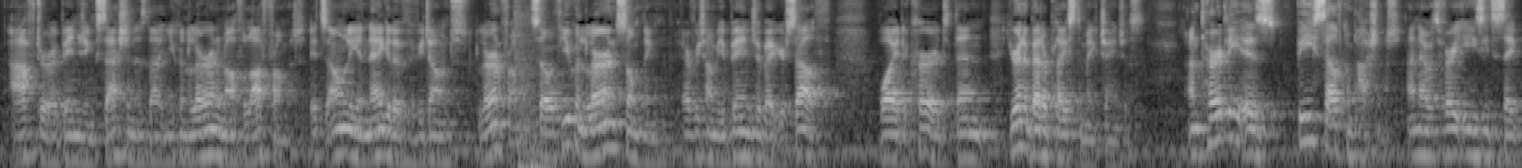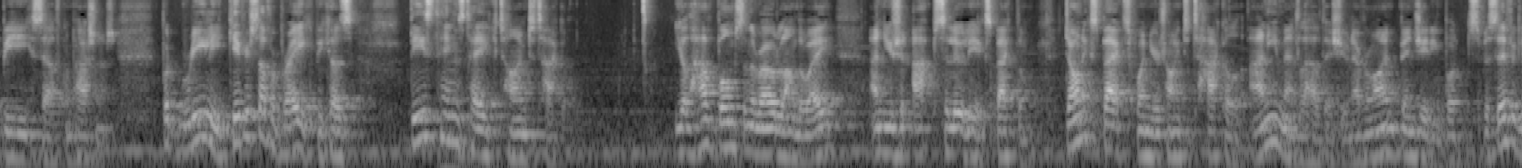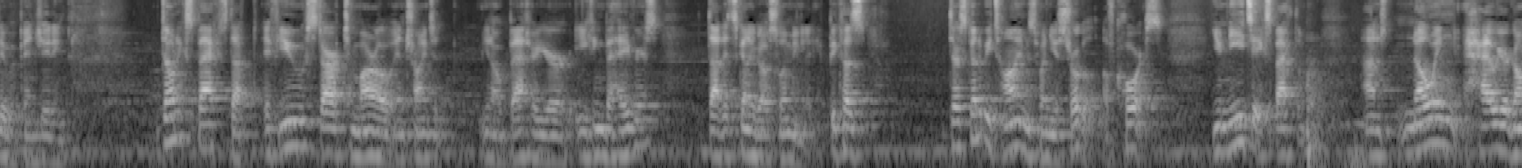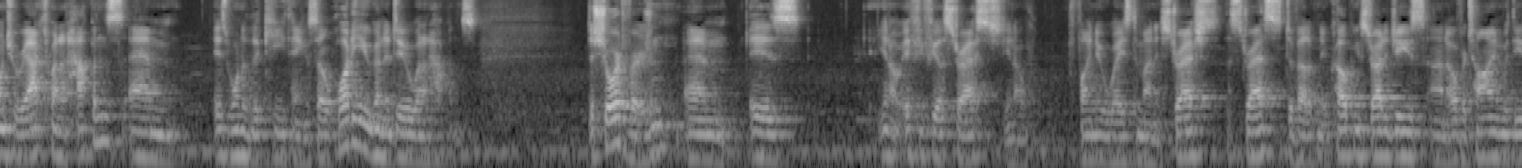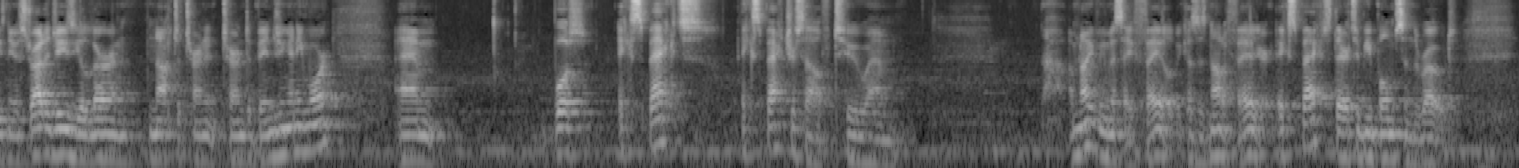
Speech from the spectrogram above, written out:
after a binging session is that you can learn an awful lot from it. It's only a negative if you don't learn from it. So if you can learn something every time you binge about yourself, why it occurred, then you're in a better place to make changes. And thirdly is be self compassionate. And now it's very easy to say be self compassionate, but really give yourself a break because these things take time to tackle. You'll have bumps in the road along the way, and you should absolutely expect them. Don't expect when you're trying to tackle any mental health issue, never mind binge eating, but specifically with binge eating, don't expect that if you start tomorrow in trying to, you know, better your eating behaviors, that it's going to go swimmingly because there's going to be times when you struggle, of course. You need to expect them. And knowing how you're going to react when it happens um, is one of the key things. So, what are you going to do when it happens? The short version um, is, you know, if you feel stressed, you know, find new ways to manage stress, stress, develop new coping strategies, and over time, with these new strategies, you'll learn not to turn it, turn to binging anymore. Um, but expect expect yourself to. Um, I'm not even going to say fail because it's not a failure. Expect there to be bumps in the road.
